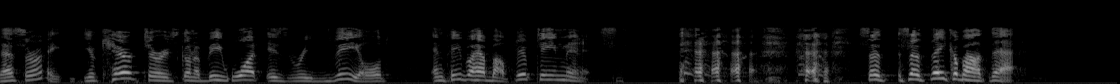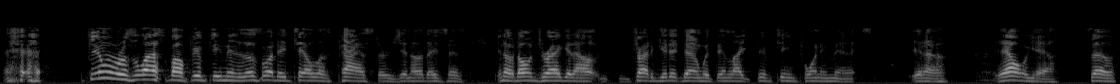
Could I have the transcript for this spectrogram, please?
That's right. Your character is going to be what is revealed, and people have about 15 minutes. so, so think about that. Funerals last about 15 minutes. That's what they tell us pastors. You know, they says, you know, don't drag it out. Try to get it done within like 15, 20 minutes. You know, hell yeah. So,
